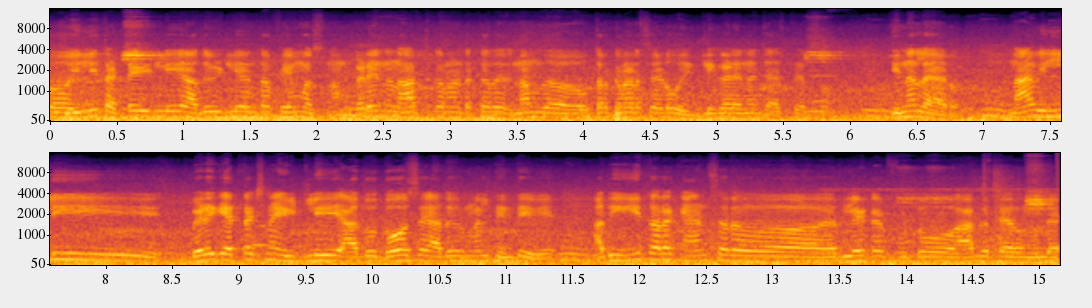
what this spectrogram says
ಸೊ ಇಲ್ಲಿ ತಟ್ಟೆ ಇಡ್ಲಿ ಅದು ಇಡ್ಲಿ ಅಂತ ಫೇಮಸ್ ನಮ್ಮ ಕಡೆಯೂ ನಾರ್ತ್ ಕರ್ನಾಟಕದ ನಮ್ದು ಉತ್ತರ ಕನ್ನಡ ಸೈಡು ಇಡ್ಲಿಗಳೇನೋ ಜಾಸ್ತಿ ಇರ್ತವೆ ತಿನ್ನಲ್ಲ ಯಾರು? ನಾವಿಲ್ಲಿ ಬೆಳಿಗ್ಗೆ ಎದ್ದ ತಕ್ಷಣ ಇಡ್ಲಿ ಅದು ದೋಸೆ ಅದ್ರ ಮೇಲೆ ತಿಂತೀವಿ. ಅದು ಈ ಥರ ಕ್ಯಾನ್ಸರ್ ರಿಲೇಟೆಡ್ ಫುಡ್ಡು ಆಗುತ್ತೆ ಅದು ಮುಂದೆ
